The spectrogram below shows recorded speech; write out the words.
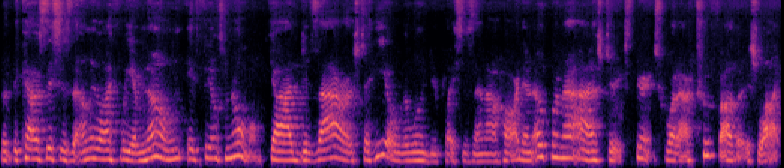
but because this is the only life we have known, it feels normal. God desires to heal the wounded places in our heart and open our eyes to experience what our true Father is like.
